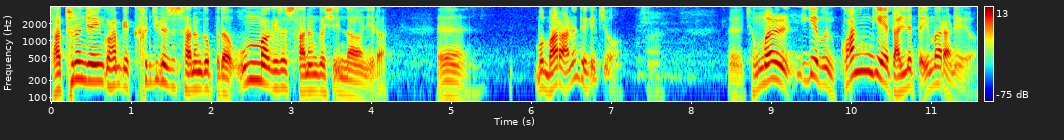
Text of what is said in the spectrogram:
다투는 여인과 함께 큰 집에서 사는 것보다 움막에서 사는 것이 나으니라. 예. 뭐말 안 해도 되겠죠. 예. 정말 이게 뭐 관계에 달렸다 이 말 아니에요.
